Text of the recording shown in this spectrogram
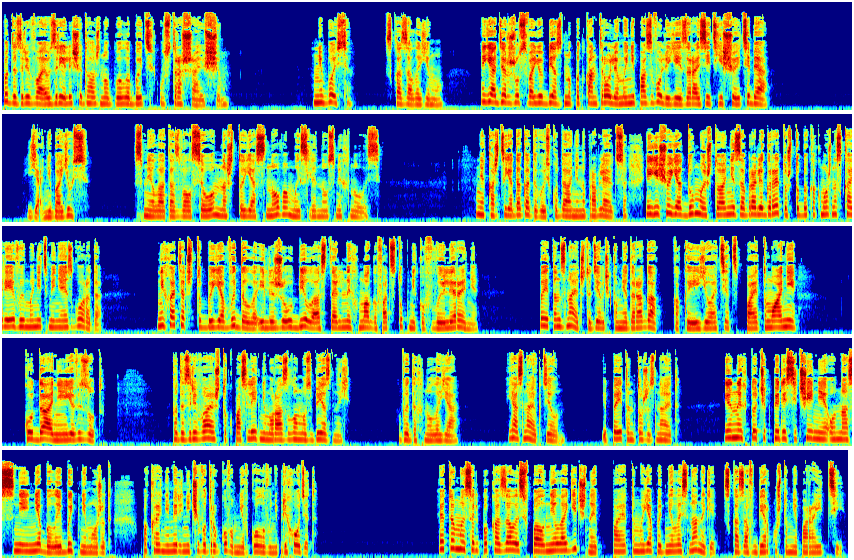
Подозреваю, зрелище должно было быть устрашающим. «Не бойся», — сказала ему. Я держу свою бездну под контролем и не позволю ей заразить еще и тебя». «Я не боюсь», — смело отозвался он, на что я снова мысленно усмехнулась. «Мне кажется, я догадываюсь, куда они направляются. И еще я думаю, что они забрали Грету, чтобы как можно скорее выманить меня из города. Не хотят, чтобы я выдала или же убила остальных магов-отступников в Эйлерене. Пейтон знает, что девочка мне дорога, как и ее отец, поэтому они... Куда они ее везут? Подозреваю, что к последнему разлому с бездной. Выдохнула я. Я знаю, где он. И Пейтон тоже знает. Иных точек пересечения у нас с ней не было и быть не может. По крайней мере, ничего другого мне в голову не приходит. Эта мысль показалась вполне логичной, поэтому я поднялась на ноги, сказав Берку, что мне пора идти.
